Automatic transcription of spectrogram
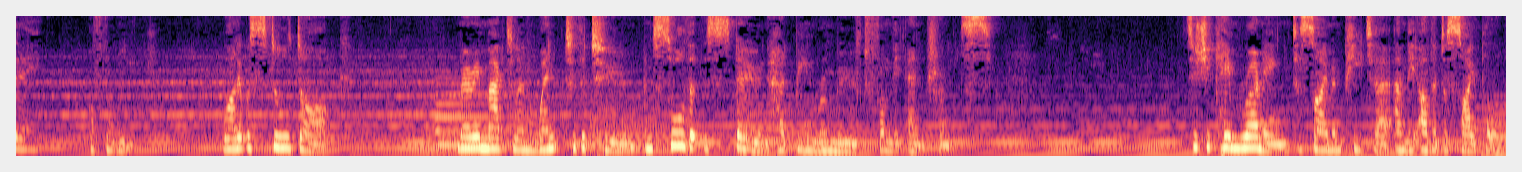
day of the week, while it was still dark, Mary Magdalene went to the tomb and saw that the stone had been removed from the entrance. So she came running to Simon Peter and the other disciple,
